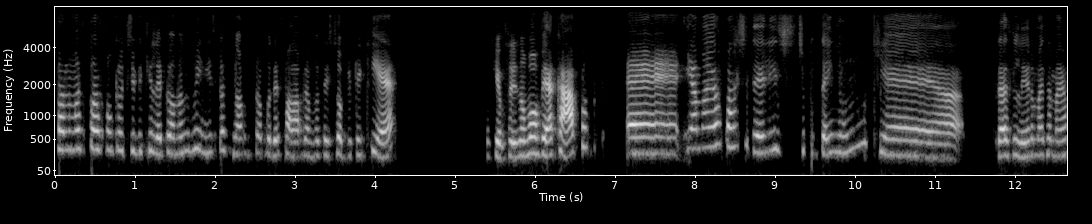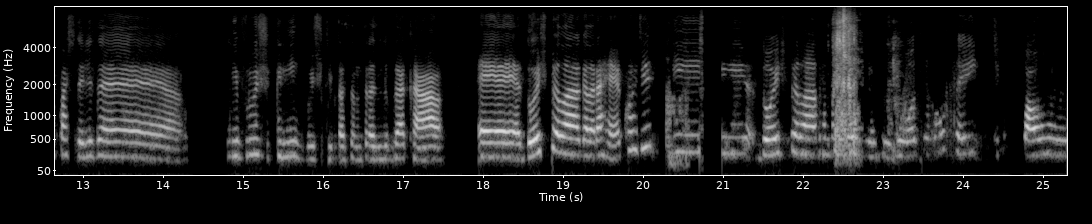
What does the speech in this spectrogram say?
tá numa situação que eu tive que ler pelo menos o início da sinopse para poder falar para vocês sobre o que que é. porque vocês não vão ver a capa. É, e a maior parte deles, tipo, tem um que é brasileiro, mas a maior parte deles é livros gringos que está sendo trazido para cá. É, dois pela Galera Record e, e dois pela Companhia das. O outro eu não sei de qual,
